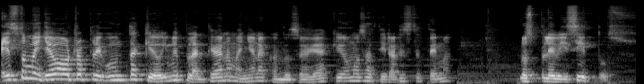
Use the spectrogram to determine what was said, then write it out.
Esto me lleva a otra pregunta que hoy me planteaba en la mañana cuando se veía que íbamos a tirar este tema. Los plebiscitos.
